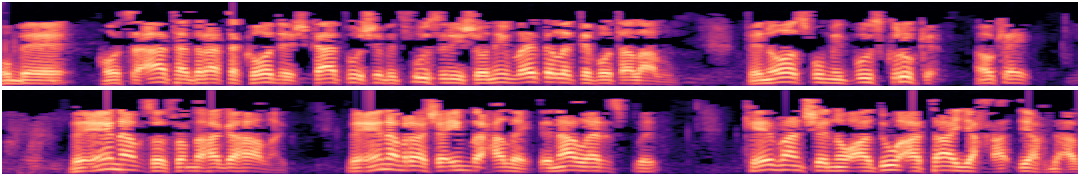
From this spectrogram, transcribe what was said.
ובהוצאת הדרת הקודש כתבו שבדפוס ראשונים לא יותר לתיבות הללו ונוספו מדפוס קרוקר. אוקיי. ואינם, so it's from the הגהה like. ואינם רשאים לחלק. They're not allowed to split. כיוון שנועדו עתה יחדיו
